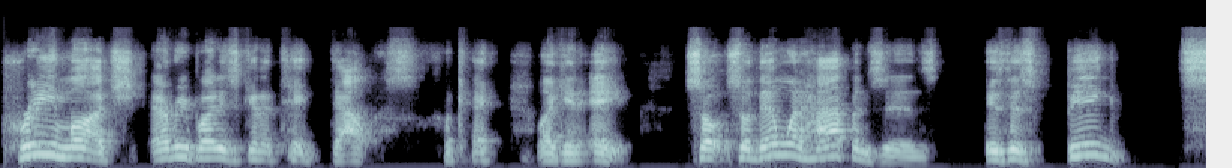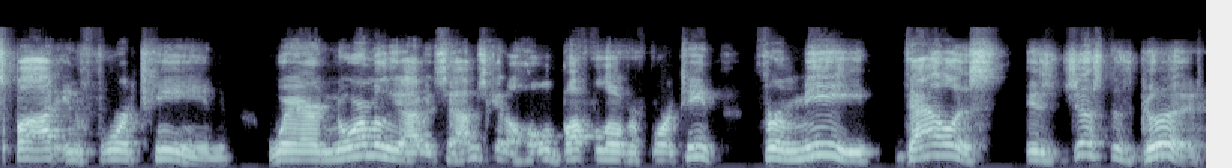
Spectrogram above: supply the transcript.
pretty much everybody's going to take Dallas. Okay. Like in eight. So so then what happens is is this big spot in 14 where normally I would say I'm just going to hold Buffalo over 14. For me, Dallas is just as good,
